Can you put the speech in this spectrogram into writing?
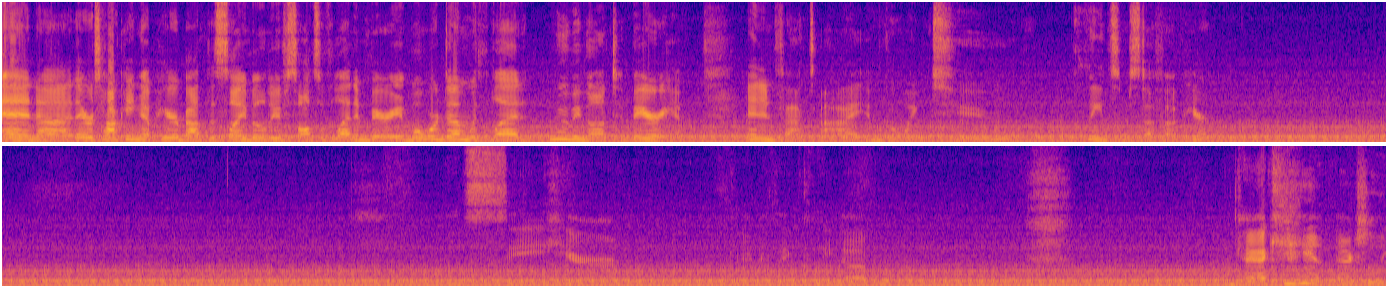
and uh, they were talking up here about the solubility of salts of lead and barium. Well, we're done with lead, moving on to barium. And in fact, I am going to clean some stuff up here. Let's see here. Get everything cleaned up. Okay, I can't actually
